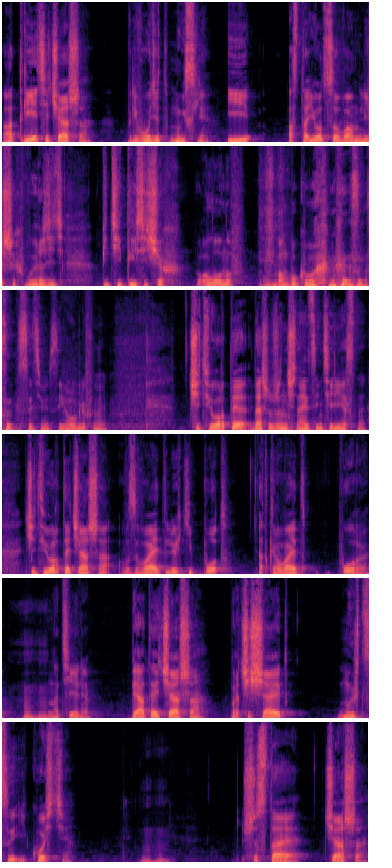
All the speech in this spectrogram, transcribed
А третья чаша приводит мысли. И остается вам лишь их выразить в пяти тысячах рулонов бамбуковых с этими с иероглифами. Четвертая, дальше уже начинается интересно. Четвертая чаша вызывает легкий пот, открывает поры угу. на теле. Пятая чаша прочищает мышцы и кости. Угу. Шестая чаша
